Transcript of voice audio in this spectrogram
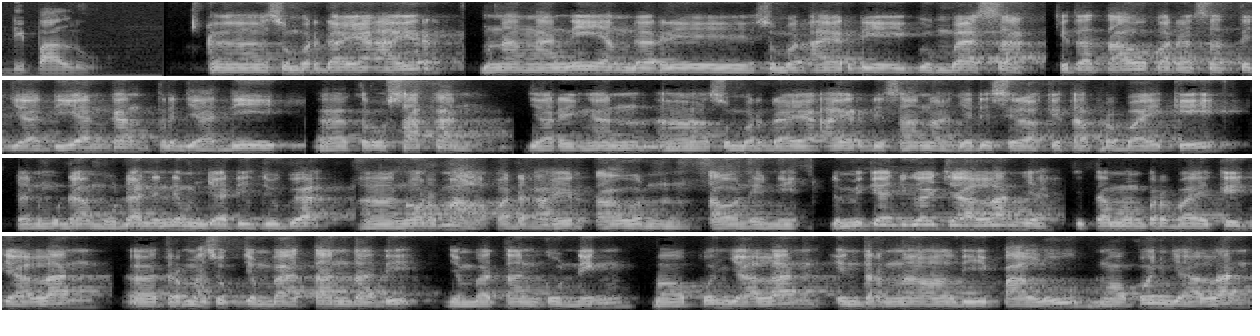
di Palu. Eh, sumber daya air menangani yang dari sumber air di Gumbasa. Kita tahu pada saat kejadian kan terjadi uh, kerusakan jaringan uh, sumber daya air di sana. Jadi sila kita perbaiki dan mudah-mudahan ini menjadi juga uh, normal pada akhir tahun tahun ini. Demikian juga jalan ya. Kita memperbaiki jalan uh, termasuk jembatan tadi, jembatan kuning maupun jalan internal di Palu maupun jalan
